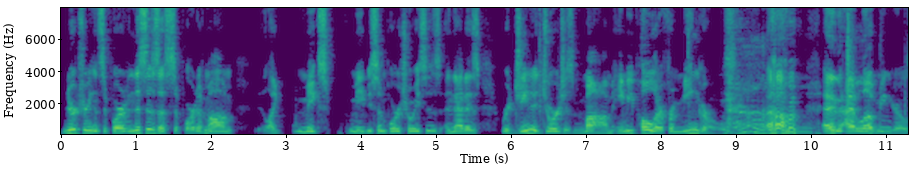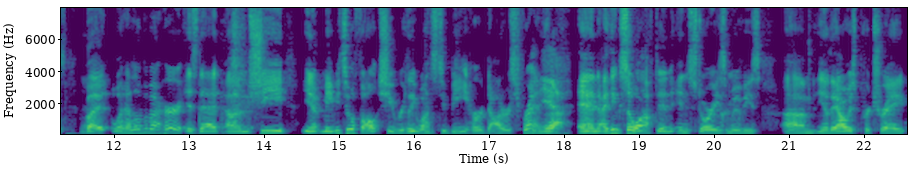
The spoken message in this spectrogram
nurturing and supportive, and this is a supportive mom. Like makes maybe some poor choices, and that is Regina George's mom, Amy Poehler from Mean Girls. um, and I love Mean Girls, but what I love about her is that um, she, you know, maybe to a fault, she really wants to be her daughter's friend. yeah, And I think so often in stories, movies, um, you know, they always portray,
